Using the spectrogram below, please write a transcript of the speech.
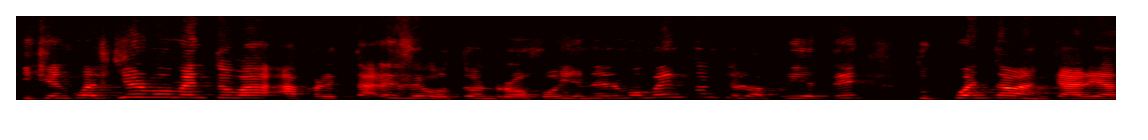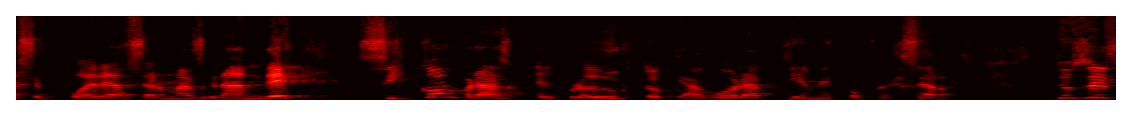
y que en cualquier momento va a apretar ese botón rojo y en el momento en que lo apriete, tu cuenta bancaria se puede hacer más grande si compras el producto que Agora tiene que ofrecerte. Entonces,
